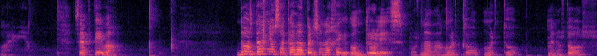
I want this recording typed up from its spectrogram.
Madre mía. Se activa. Dos daños a cada personaje que controles. Pues nada, muerto, muerto, menos dos.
